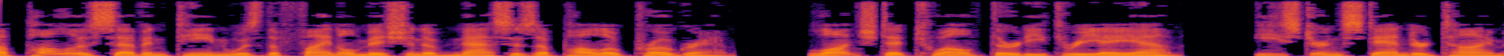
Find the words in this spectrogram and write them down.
Apollo 17 was the final mission of NASA's Apollo program. Launched at 12.33 am. Eastern Standard Time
